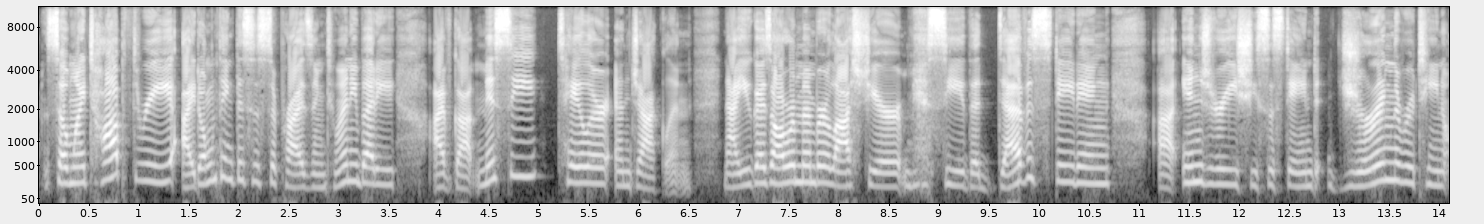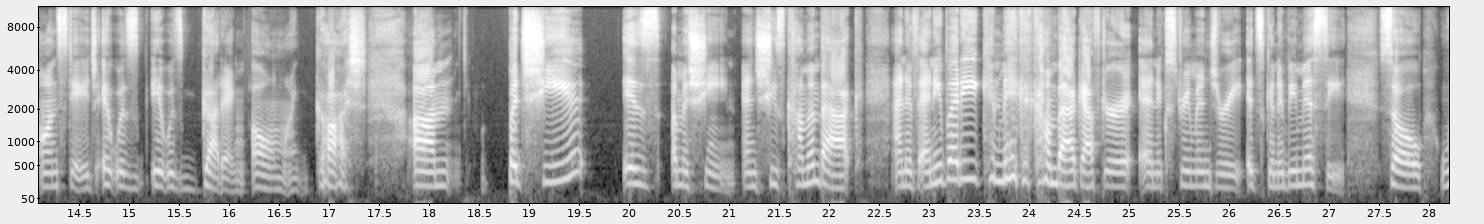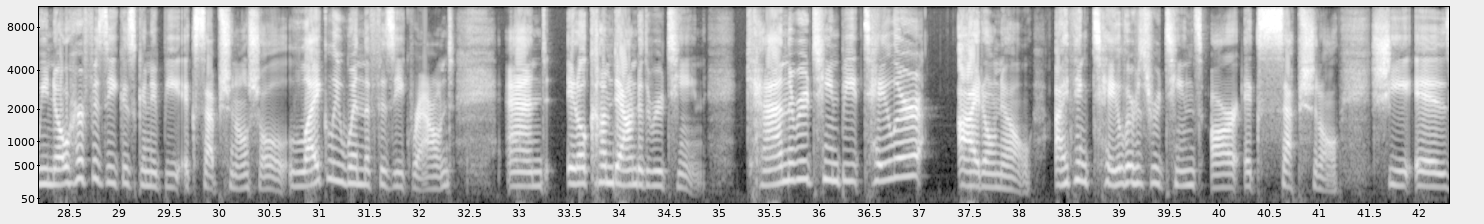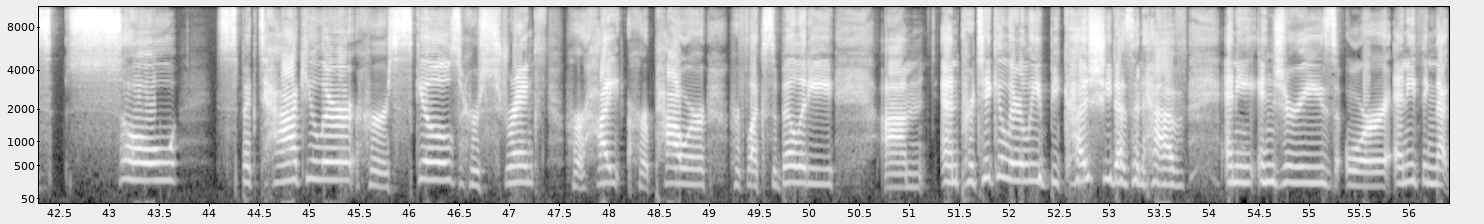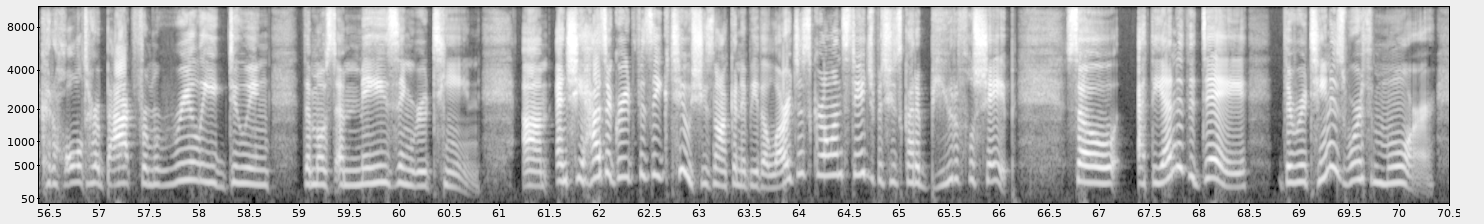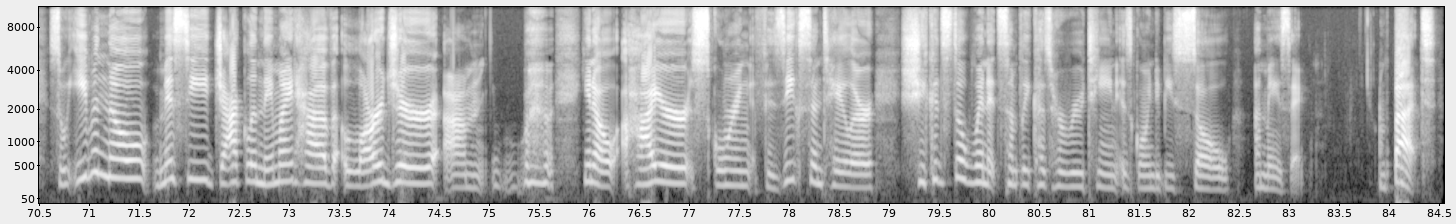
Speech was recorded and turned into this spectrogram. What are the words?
So, my top three, I don't think this is surprising to anybody. I've got Missy, Taylor, and Jacqueline. Now, you guys all remember last year, Missy, the devastating uh, injury she sustained during the routine on stage. It was it was gutting. Oh my gosh. Um, but she is a machine and she's coming back. And if anybody can make a comeback after an extreme injury, it's going to be Missy. So we know her physique is going to be exceptional. She'll likely win the physique round and it'll come down to the routine. Can the routine beat Taylor? I don't know. I think Taylor's routines are exceptional. She is so spectacular. Her skills, her strength, her height, her power, her flexibility, um, and particularly because she doesn't have any injuries or anything that could hold her back from really doing the most amazing routine. Um, and she has a great physique too. She's not going to be the largest girl on stage, but she's got a beautiful shape. So at the end of the day, the routine is worth more. So even though Missy, Jacqueline, they might have larger, um, you know, higher scoring physiques than Taylor, she could still win it simply because her routine is going to be so amazing. But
